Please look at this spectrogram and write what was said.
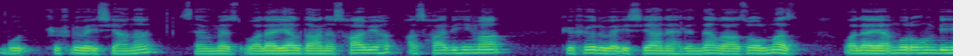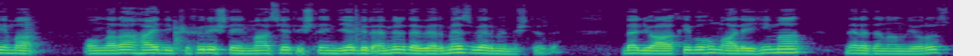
bu küfrü ve isyanı sevmez. Ve la yerda an ashabi ashabihima küfür ve isyan ehlinden razı olmaz. Ve la ya'muruhum bihima onlara haydi küfür işleyin, masiyet işleyin diye bir emir de vermez, vermemiştir de. Bel yuakibuhum aleyhima nereden anlıyoruz?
